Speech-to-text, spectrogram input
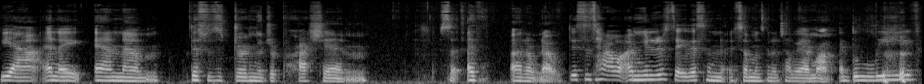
Yeah, and I and um, this was during the depression. So I I don't know. This is how I'm going to just say this, and someone's going to tell me I'm wrong. I believe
